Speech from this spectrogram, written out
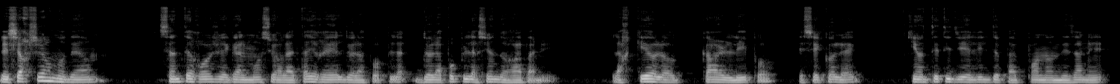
Les chercheurs modernes s'interrogent également sur la taille réelle de la, population de Rapa Nui. L'archéologue Carl Lipo et ses collègues, qui ont étudié l'île de Pâques pendant des années,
